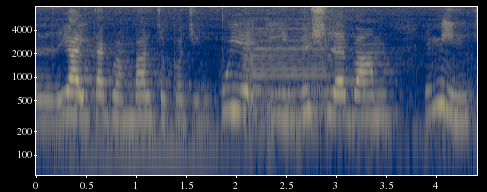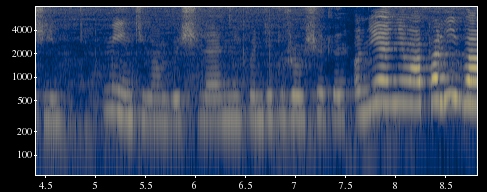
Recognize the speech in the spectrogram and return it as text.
Y, Ja i tak Wam bardzo podziękuję i wyślę Wam minki. Minki Wam wyślę, niech będzie dużo wyświetleń. O nie, nie ma paliwa!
